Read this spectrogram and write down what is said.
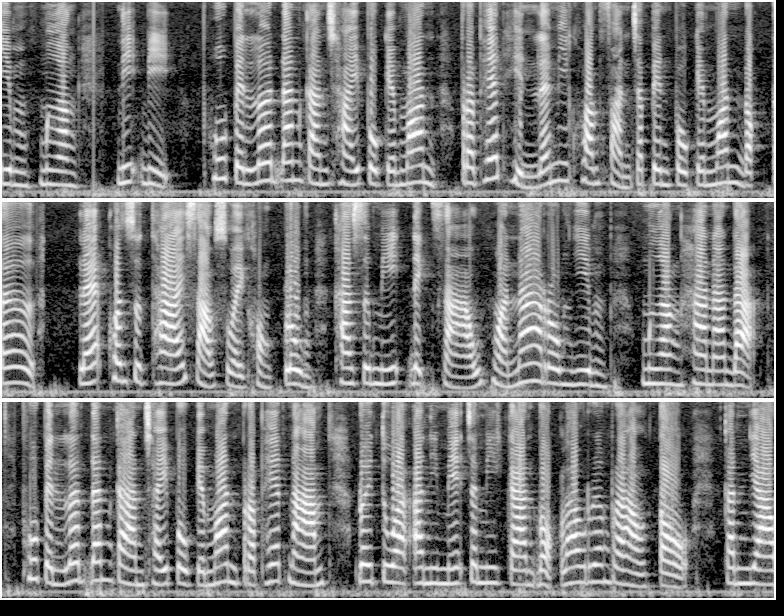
ยิมเมือง นิบิผู้เป็นเลิศด้านการใช้โปเกมอน ประเภทหินและมีความฝันจะเป็นโปเกมอนด็อกเตอร์ และคนสุดท้ายสาวสวยของกลุ่ม คาซึมิ เด็กสาว หัวหน้าโรงยิม เมืองฮานาดะ ผู้เป็นเลิศด้านการใช้โปเกมอนประเภทน้ำ โดยตัวอนิเมะจะมีการบอกเล่าเรื่องราวต่อกันยาว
